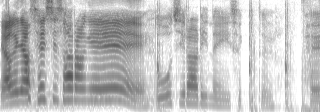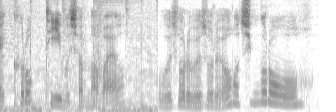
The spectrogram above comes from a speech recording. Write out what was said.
야 그냥 셋이 사랑해 또 지랄이네 이 새끼들 배 크롭티 입으셨나봐요 왜 저래 왜 저래 어 징그러워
